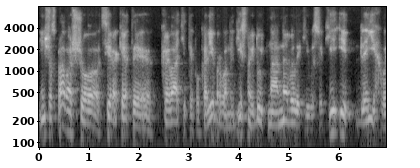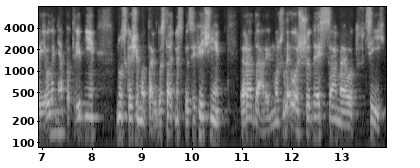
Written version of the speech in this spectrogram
Інша справа, що ці ракети крилаті типу калібр, вони дійсно йдуть на невеликій висоті, і для їх виявлення потрібні, ну скажімо так, достатньо специфічні радари. Можливо, що десь саме от в цій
